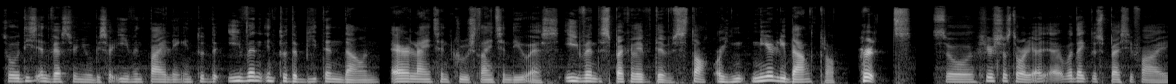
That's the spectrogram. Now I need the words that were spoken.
So these investor newbies are even piling into the even into the beaten down airlines and cruise lines in the US. Even the speculative stock or n- nearly bankrupt Hertz. So here's a story. I, I, would like to specify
